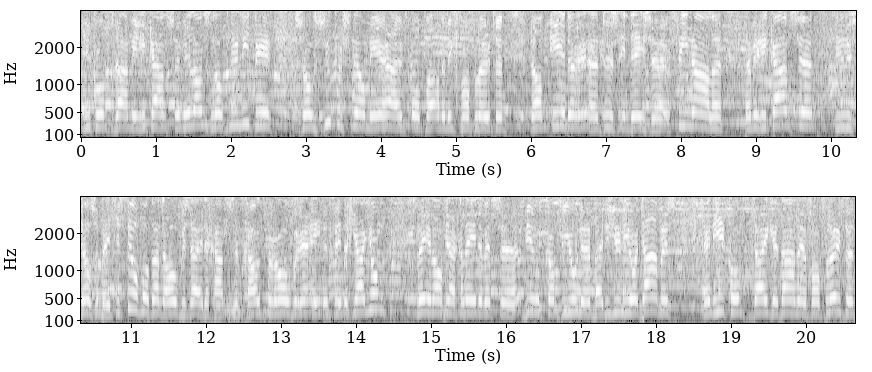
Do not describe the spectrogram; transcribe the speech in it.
Hier komt de Amerikaanse weer langs. Loopt nu niet meer zo supersnel meer uit op eh, Annemiek van Vleuten. Dan eerder eh, dus in deze finale. De Amerikaanse die nu zelfs een beetje stilvalt aan de overzijde. Gaat dus het goud veroveren. 21 jaar jong. 2,5 jaar geleden werd ze wereldkampioen bij de junior dames. En hier komt Dijkert aan en Van Vleuten.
